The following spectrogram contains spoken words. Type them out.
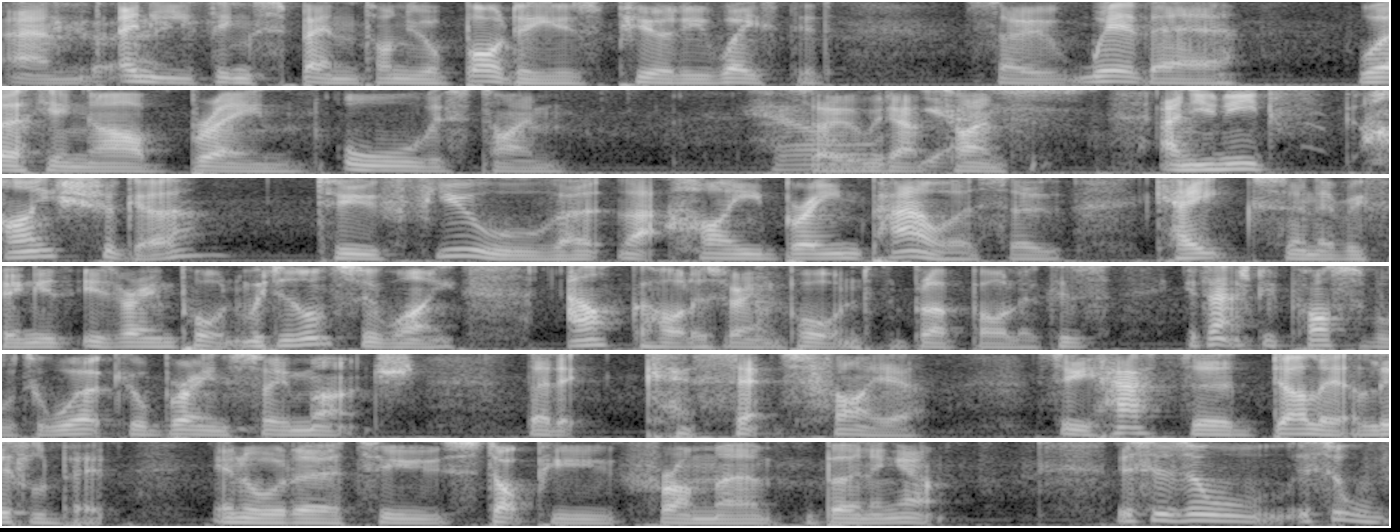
And Correct. anything spent on your body is purely wasted. So we're there working our brain all this time. so we don't have time And you need high sugar to fuel that, that high brain power. So, cakes and everything is, is very important, which is also why alcohol is very important to the blood bowler because it's actually possible to work your brain so much that it sets fire. So you have to dull it a little bit in order to stop you from uh, burning out. This is all, it's all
